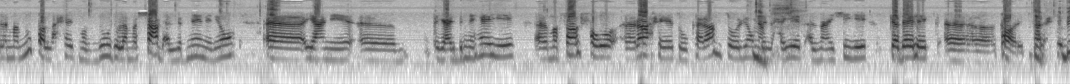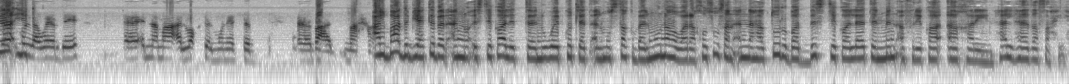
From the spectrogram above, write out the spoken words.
لما بنوصل لحيط مسدود ولما الشعب اللبناني اليوم آه يعني آه يعني بالنهاية آه مصالحه راحت وكرامته اليوم نعم. بالحياة المعيشية كذلك طارت. طيب كلها واردة إنما الوقت المناسب. بعد ما حق. البعض بيعتبر أنه استقالة نواب كتلة المستقبل مناورة خصوصا أنها تربط باستقالات من أفرقاء آخرين هل هذا صحيح؟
